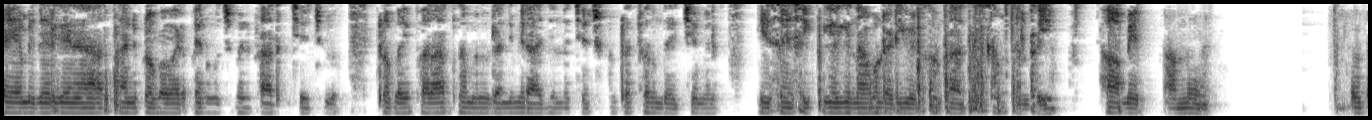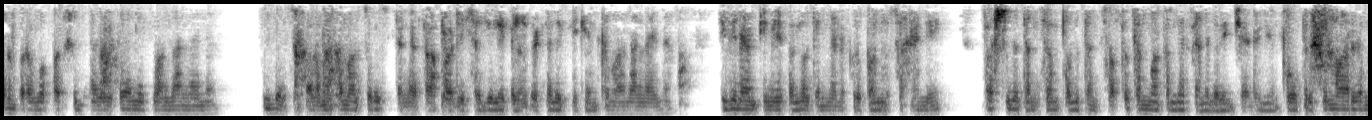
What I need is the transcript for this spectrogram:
అయ్యా మీ జరిగిన హస్తాన్ని ప్రభా వారి పైన ఉంచమని ప్రార్థన చేయొచ్చు ప్రభా ఈ ప్రార్థన మనవులన్నీ మీ రాజ్యంలో చేర్చుకుని ప్రతిఫలం దయచేయమని ఈ శక్తి కలిగి నామలు అడిగి పెట్టుకొని ప్రార్థిస్తున్నాం తండ్రి. ఆమె ప్రభు పరిశుద్ధ నీకు వందాలైనా ఈ దేశకాలం మనసు ఇష్టంగా కాపాడి సజీలకలను పెట్టడానికి నీకు ఎంతో వందాలైనా ఈ దినానికి మీ నూతనమైన కృపను సహాయాన్ని పరిశుద్ధతను సంపదతను స్వస్థతను మాత్రం మీరు అనుభవించండి మేము పోతున్న మార్గం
